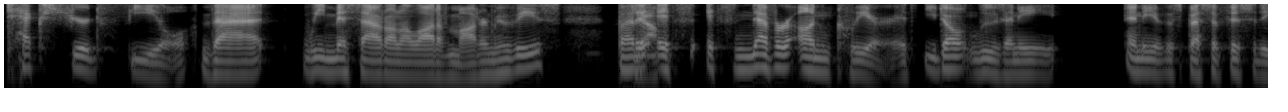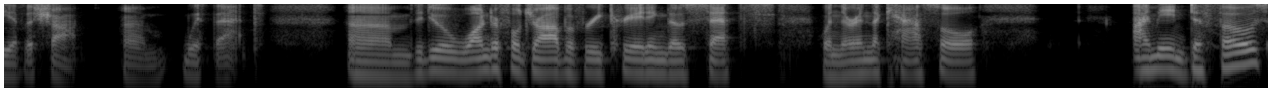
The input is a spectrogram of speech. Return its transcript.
textured feel that we miss out on a lot of modern movies but it- it's it's never unclear it, you don't lose any any of the specificity of the shot um, with that um, they do a wonderful job of recreating those sets when they're in the castle i mean dafoe's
